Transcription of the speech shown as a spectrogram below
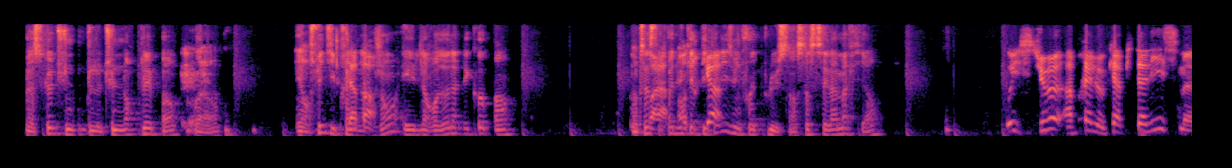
parce que tu, ne- tu ne leur plais pas. Voilà. Et ensuite, ils prennent l'argent et ils le redonnent à des copains. Donc ça, Voilà, c'est pas du capitalisme une fois de plus. hein. Ça, c'est la mafia. Oui, si tu veux. Après, le capitalisme,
